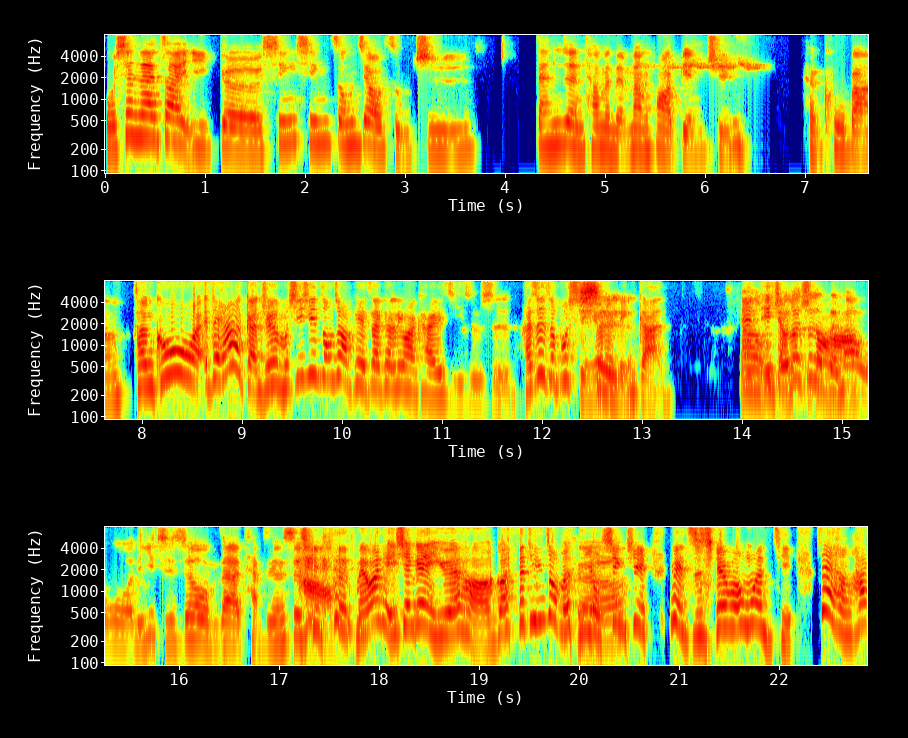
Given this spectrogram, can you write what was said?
我现在在一个新兴宗教组织担任他们的漫画编剧，很酷吧？很酷哎、欸！等下感觉我们新兴宗教可以再开另外开一集，是不是？还是这不行？有点灵感。嗯，你觉得这个等到我离职之后，我们再来谈这件事情。没问题，先跟你约好，观众听众们有兴趣可以直接问问题。这也很嗨，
